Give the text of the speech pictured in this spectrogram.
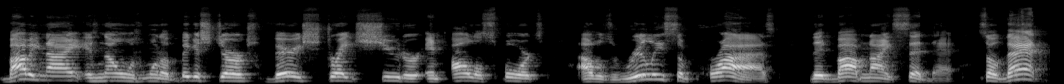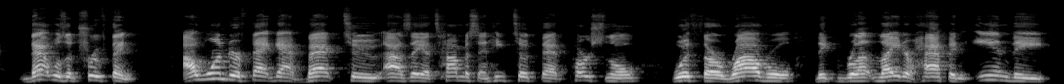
Bobby Knight is known as one of the biggest jerks, very straight shooter in all of sports. I was really surprised that Bob Knight said that. So that that was a true thing. I wonder if that got back to Isiah Thomas and he took that personal with their rival that later happened in the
